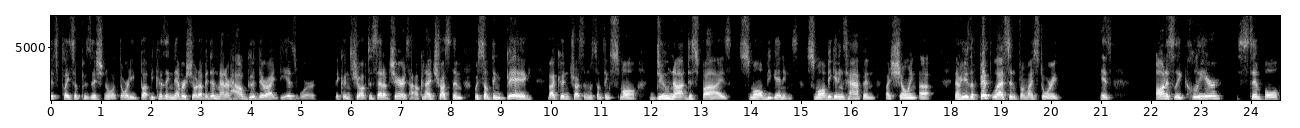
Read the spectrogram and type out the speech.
this place of positional authority but because they never showed up it didn't matter how good their ideas were they couldn't show up to set up chairs. How can i trust them with something big if i couldn't trust them with something small? Do not despise small beginnings. Small beginnings happen by showing up. Now here's the fifth lesson from my story is honestly clear simple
